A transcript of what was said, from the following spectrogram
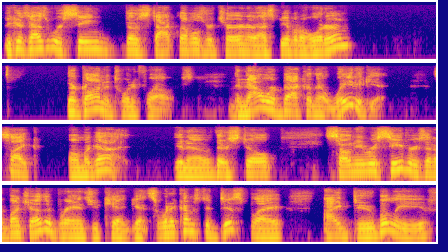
because as we're seeing those stock levels return or us be able to order them, they're gone in 24 hours. Mm-hmm. And now we're back on that wait again. It's like, oh my God, you know, there's still Sony receivers and a bunch of other brands you can't get. So when it comes to display, I do believe,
